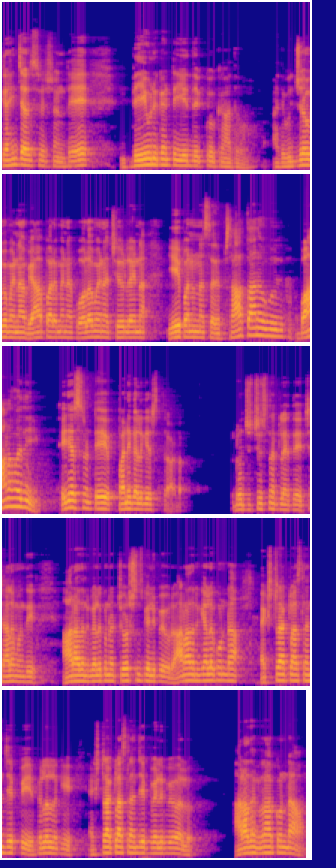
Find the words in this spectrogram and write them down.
గ్రహించాల్సిన విషయం అంటే దేవుని కంటే ఏది ఎక్కువ కాదు. అది ఉద్యోగమైన వ్యాపారమైన పొలమైన చెరువులైనా ఏ పని ఉన్నా సరే సాతాను బాణం అది. ఏం చేస్తాడంటే పని కలిగిస్తాడు. రోజు చూసినట్లయితే చాలామంది ఆరాధనకు వెళ్ళకుండా ట్యూషన్స్కి వెళ్ళిపోయారు ఆరాధనకు వెళ్ళకుండా ఎక్స్ట్రా క్లాసులు అని చెప్పి పిల్లలకి ఎక్స్ట్రా క్లాసులు అని చెప్పి వెళ్ళిపోయేవాళ్ళు. ఆరాధనకు రాకుండా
